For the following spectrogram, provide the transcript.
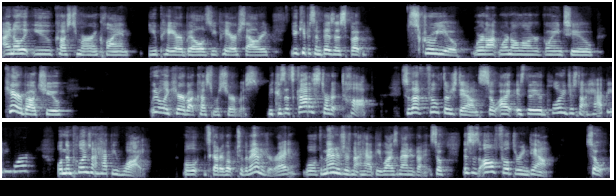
I know that you customer and client, you pay our bills, you pay our salary, you keep us in business, but screw you. We're not. We're no longer going to care about you we don't really care about customer service because it's got to start at top. So that filters down. So I, is the employee just not happy anymore? Well, the employee's not happy. Why? Well, it's got to go up to the manager, right? Well, if the manager's not happy, why is the manager not? So this is all filtering down. So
